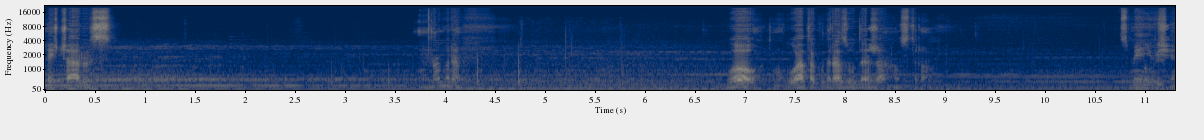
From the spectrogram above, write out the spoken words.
Cześć Charles. Dobra. Wow, to mgła tak od razu uderza? Ostro. Zmienił się.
